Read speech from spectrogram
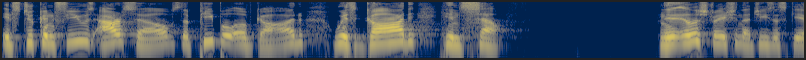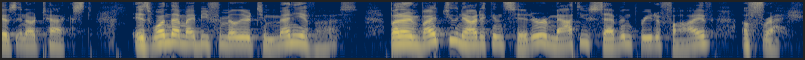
It's to confuse ourselves, the people of God, with God Himself. The illustration that Jesus gives in our text is one that might be familiar to many of us, but I invite you now to consider Matthew 7 3 to 5 afresh.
